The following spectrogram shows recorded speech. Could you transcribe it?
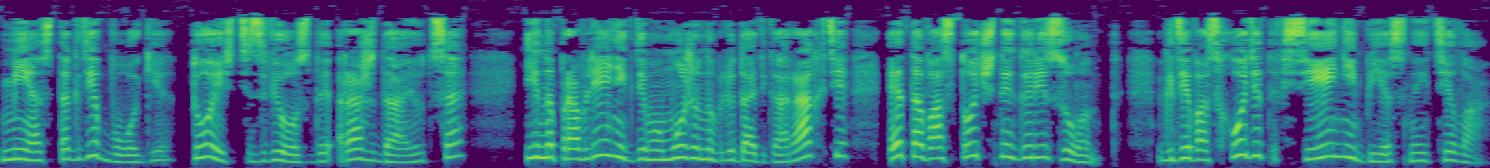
Место, где боги, то есть звезды, рождаются и направление, где мы можем наблюдать Гарахти, это восточный горизонт, где восходят все небесные тела.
